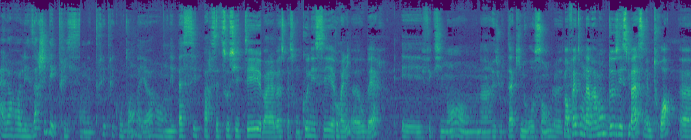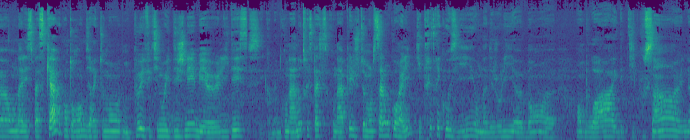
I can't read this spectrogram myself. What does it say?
Alors, les architectrices. On est très très contents d'ailleurs. On est passé par cette société bah, à la base parce qu'on connaissait Coralie Aubert et effectivement, on a un résultat qui nous ressemble. En fait, on a vraiment deux espaces, même trois. Euh, on a l'espace cave, quand on rentre directement, on peut effectivement y déjeuner, mais euh, l'idée, c'est quand même qu'on a un autre espace qu'on a appelé justement le salon Coralie, qui est très très cosy. On a des jolis euh, bancs en bois avec des petits coussins, une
